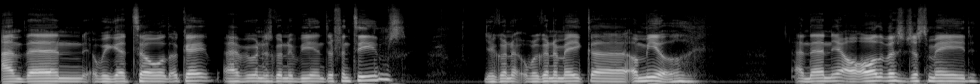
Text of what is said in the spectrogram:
and then we get told, okay, everyone is going to be in different teams. You're gonna we're gonna make a, a meal. And then yeah, all of us just made.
